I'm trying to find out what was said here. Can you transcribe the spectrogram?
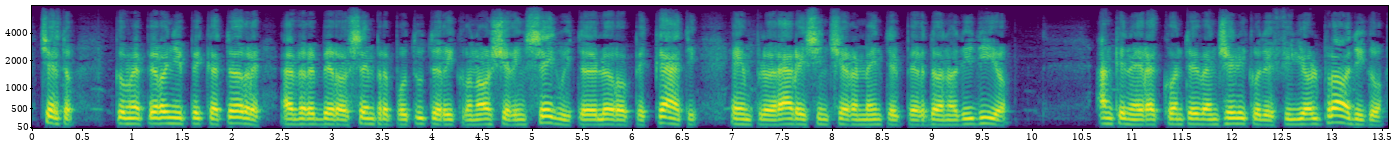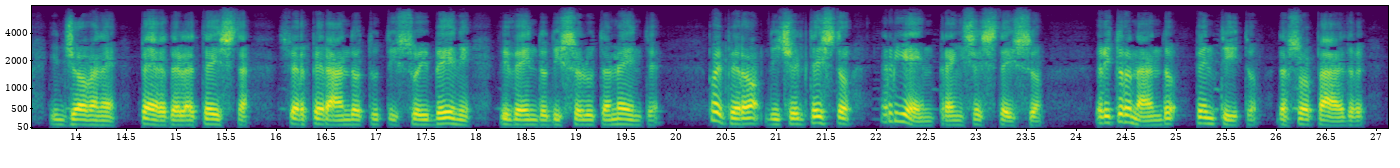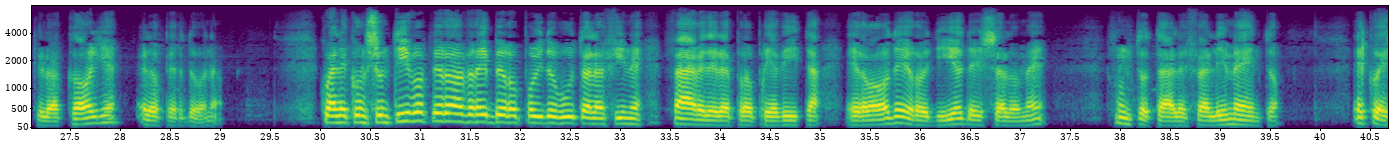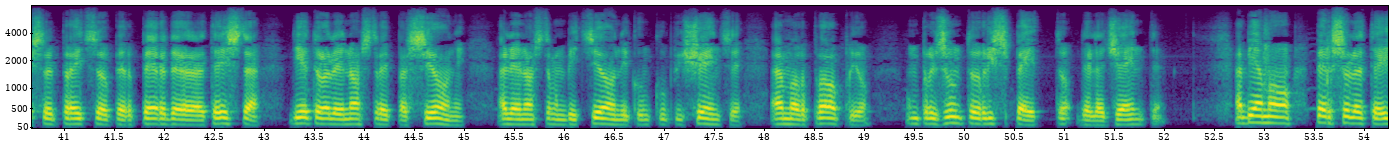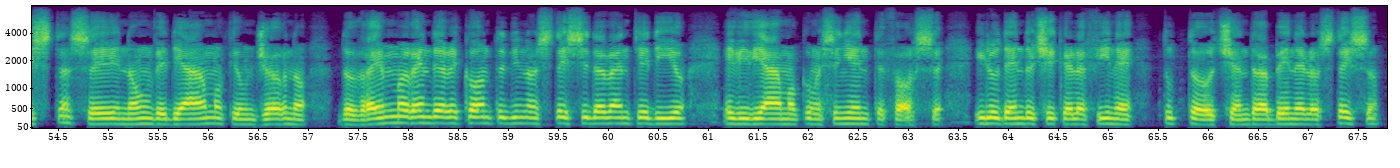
Certo, come per ogni peccatore avrebbero sempre potuto riconoscere in seguito i loro peccati e implorare sinceramente il perdono di Dio. Anche nel racconto evangelico del figliol prodigo, il giovane perde la testa, sperperando tutti i suoi beni, vivendo dissolutamente. Poi però, dice il testo, rientra in se stesso, ritornando pentito da suo padre, che lo accoglie e lo perdona quale consuntivo però avrebbero poi dovuto alla fine fare della propria vita Erode, Erodiade e Salomè? Un totale fallimento. E questo è il prezzo per perdere la testa dietro alle nostre passioni, alle nostre ambizioni, concupiscenze, amor proprio, un presunto rispetto della gente. Abbiamo perso la testa se non vediamo che un giorno dovremmo rendere conto di noi stessi davanti a Dio e viviamo come se niente fosse, illudendoci che alla fine tutto ci andrà bene lo stesso?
